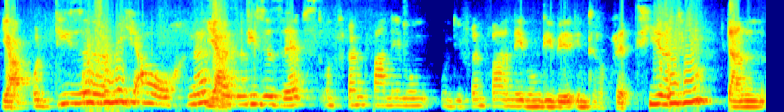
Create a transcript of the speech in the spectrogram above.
Ja, und diese, Und für mich auch, ne? ja, also, diese Selbst- und Fremdwahrnehmung und die Fremdwahrnehmung, die wir interpretieren, Mhm. dann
